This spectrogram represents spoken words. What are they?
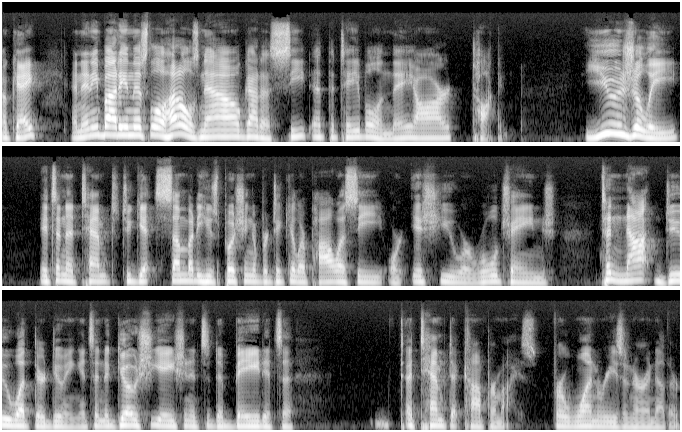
okay? And anybody in this little huddle's now got a seat at the table and they are talking. Usually, it's an attempt to get somebody who's pushing a particular policy or issue or rule change to not do what they're doing. It's a negotiation, it's a debate, it's a attempt at compromise for one reason or another.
